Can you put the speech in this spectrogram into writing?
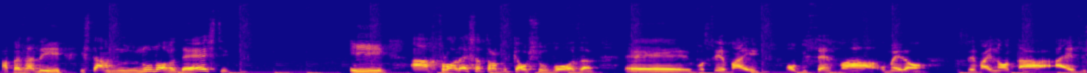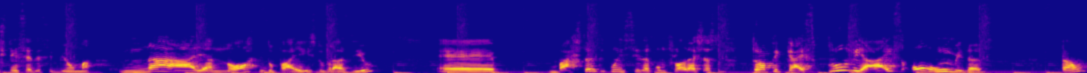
Apesar de estarmos no Nordeste, e a floresta tropical chuvosa, é, você vai observar, ou melhor, você vai notar a existência desse bioma na área norte do país, do Brasil. É, bastante conhecida como florestas tropicais pluviais ou úmidas. Então,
